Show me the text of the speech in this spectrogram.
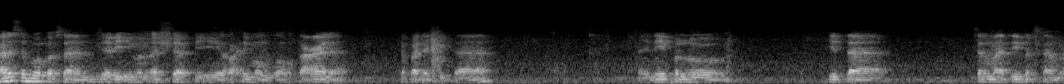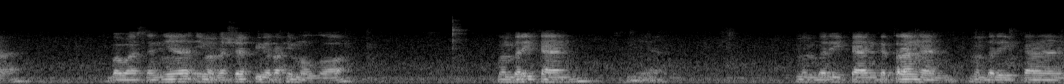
Ada sebuah pesan dari Imam Ash-Syafi'i rahimahullah ta'ala kepada kita. Nah ini perlu kita cermati bersama bahwasannya Imam Ash-Syafi'i rahimahullah memberikan ya, memberikan keterangan, memberikan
